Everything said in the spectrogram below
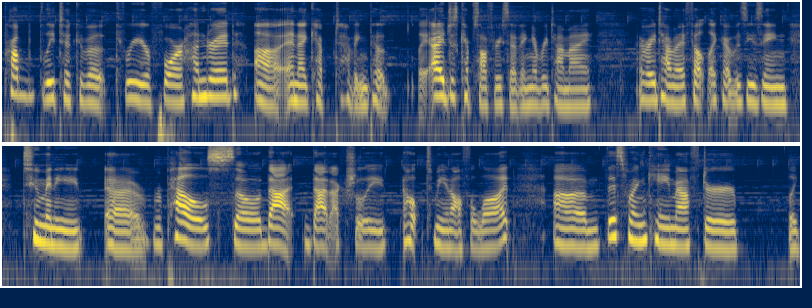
probably took about three or four hundred, uh, and I kept having to. I just kept soft resetting every time I every time I felt like I was using too many uh, repels, so that that actually helped me an awful lot. Um, this one came after like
